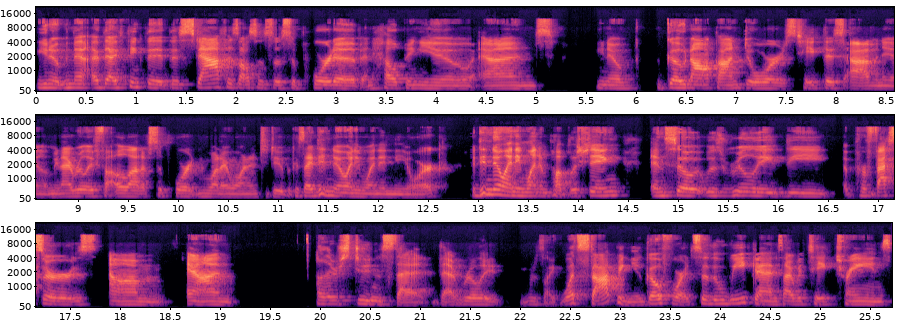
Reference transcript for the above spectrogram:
you know, I think the the staff is also so supportive and helping you, and you know, go knock on doors, take this avenue. I mean, I really felt a lot of support in what I wanted to do because I didn't know anyone in New York. I didn't know anyone in publishing and so it was really the professors um, and other students that that really was like, what's stopping you? Go for it. So the weekends I would take trains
